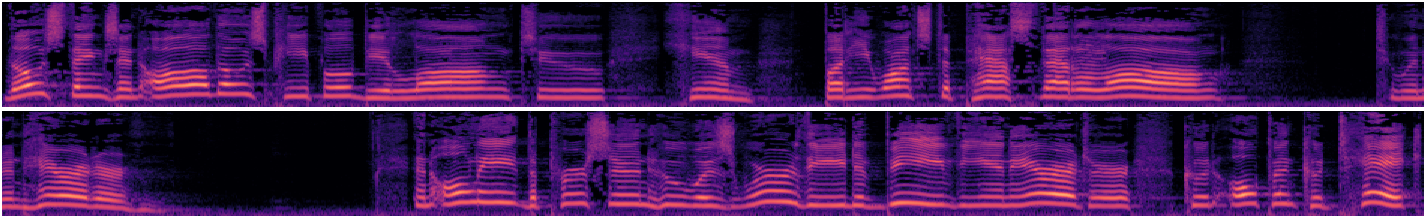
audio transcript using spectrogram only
those things and all those people belong to Him. But He wants to pass that along to an inheritor. And only the person who was worthy to be the inheritor could open, could take,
